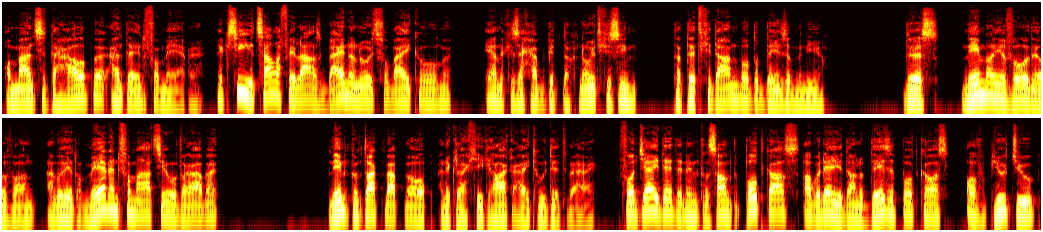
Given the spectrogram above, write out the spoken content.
om mensen te helpen en te informeren. Ik zie het zelf helaas bijna nooit voorbij komen. Eerlijk gezegd heb ik het nog nooit gezien dat dit gedaan wordt op deze manier. Dus neem er je voordeel van en wil je er meer informatie over hebben, neem contact met me op en ik leg je graag uit hoe dit werkt. Vond jij dit een interessante podcast? Abonneer je dan op deze podcast of op YouTube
